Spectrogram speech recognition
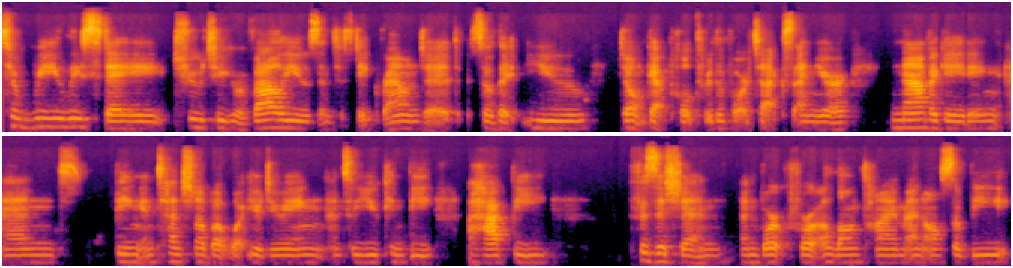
to really stay true to your values and to stay grounded so that you don't get pulled through the vortex and you're navigating and being intentional about what you're doing and so you can be a happy physician and work for a long time and also be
